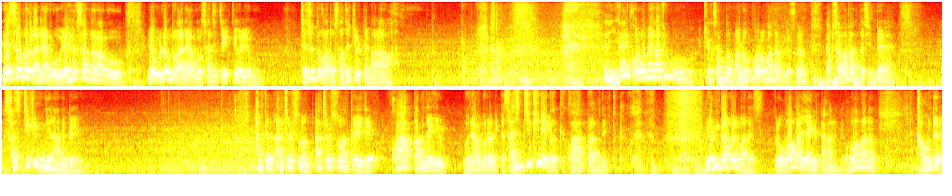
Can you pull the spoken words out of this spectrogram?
왜 섬으로 가냐고. 왜 흑산도 가고. 왜 울릉도 가냐고. 사진 찍, 찍으려고. 제주도 가도 사진 찍을 때 많아. 인간이 꼬롬해가지고 경상도 말로 꼬롬하다는 것은 얍삽하다는 뜻인데 사진 찍힐 궁리를 하는 거예요. 한편 안철수는 안철수한테 이제 과학 방정이 뭐냐고 물으니까 사진 찍히네 그 과학 방정. 명답을 말했어. 그리고 오바마 이야기를 딱 하는 거예요. 오바마는 가운데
